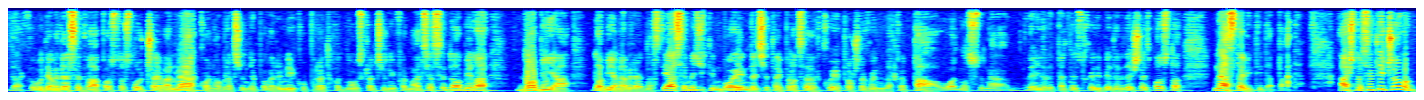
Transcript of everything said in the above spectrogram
dakle u 92% slučajeva nakon obraćanja povereniku prethodno uskraćena informacija se dobila, dobija, dobija na vrednosti. Ja se međutim bojim da će taj procenat koji je prošle godine dakle, pao u odnosu na 2015. kada je bio 96%, nastaviti da pada. A što se tiče ovog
